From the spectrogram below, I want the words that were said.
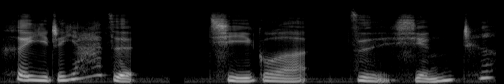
和一只鸭子，骑过自行车。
